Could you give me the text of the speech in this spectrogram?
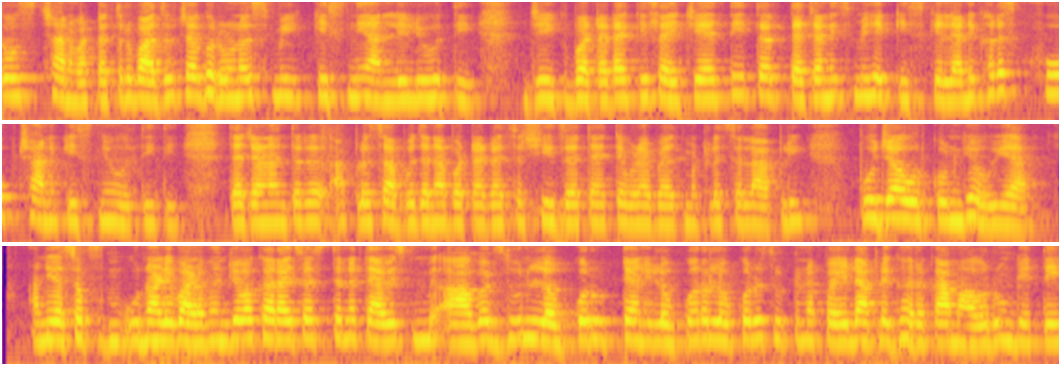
तोच छान वाटतो. तर बाजूच्या घरूनच मी किसनी आणलेली होती. जी बटाटा किसायची आहे ती तर त्याच्यानेच मी हे किस केले आणि खरंच खूप छान किसनी होती ती. त्याच्यानंतर आपलं साबुदाणा बटाट्याचं शिजत आहे. तेवढ्या वेळात म्हटलं चला आपली पूजा उरकून घेऊया. आणि असं उन्हाळी वाळवण जेव्हा करायचं असतं ना त्यावेळेस मी आवर्जून लवकर उठते आणि लवकर लवकरच उठून पहिलं आपले घरकाम आवरून घेते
